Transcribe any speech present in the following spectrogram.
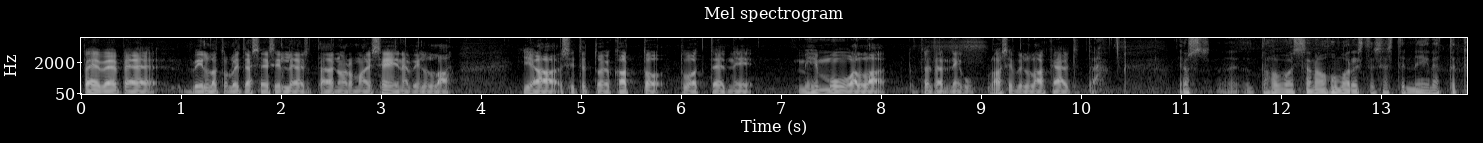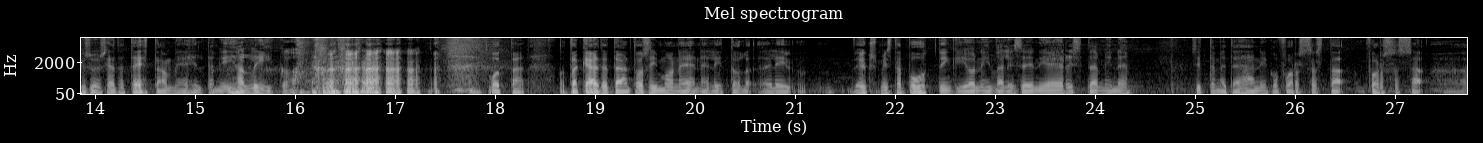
PVP-villa tuli tässä esille ja tämä normaali seinävilla ja sitten tuo kattotuotteet, niin mihin muualla tätä niin kuin lasivillaa käytetään? Jos tuohon voisi sanoa humoristisesti niin, että kysyy sieltä tehtaan miehiltä, niin ihan liikaa. mutta, mutta käytetään tosi moneen, eli, tol, eli yksi mistä puhuttiinkin jo, niin väliseinien eristäminen. Sitten me tehdään niin kuin Forssasta, Forssassa äh,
